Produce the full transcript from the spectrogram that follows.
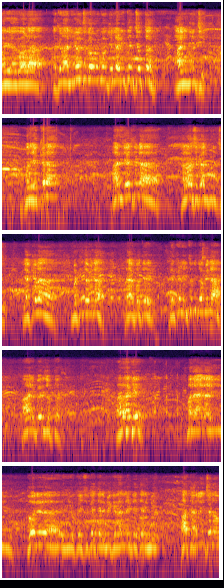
మరి వాళ్ళ అక్కడ ఆ నియోజకవర్గంకి వెళ్ళి అడిగితే చెప్తారు ఆయన గురించి. మరి ఎక్కడ ఆయన చేసిన అరాచకాల గురించి. ఎక్కడ మట్టి తవ్వినా లేకపోతే ఎక్కడ ఇసుక తవ్వినా ఆయన పేరు చెప్తారు. అలాగే మరి ఆయన ఈ ఈ యొక్క ఇసుక తెరిమి గిరాలంటే తెరిమి ఆ తరలించడం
